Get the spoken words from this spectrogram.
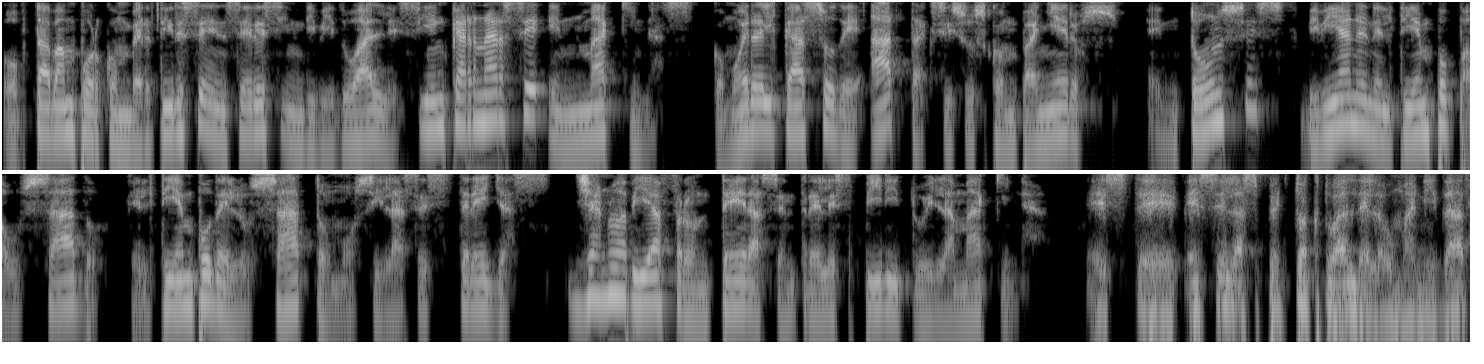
optaban por convertirse en seres individuales y encarnarse en máquinas, como era el caso de Atax y sus compañeros. Entonces vivían en el tiempo pausado, el tiempo de los átomos y las estrellas. Ya no había fronteras entre el espíritu y la máquina. Este es el aspecto actual de la humanidad,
